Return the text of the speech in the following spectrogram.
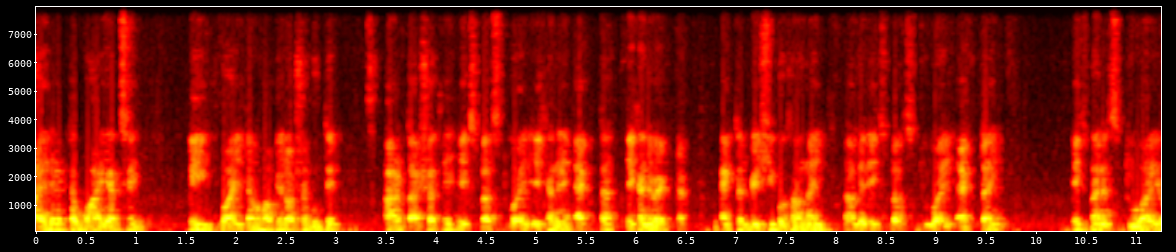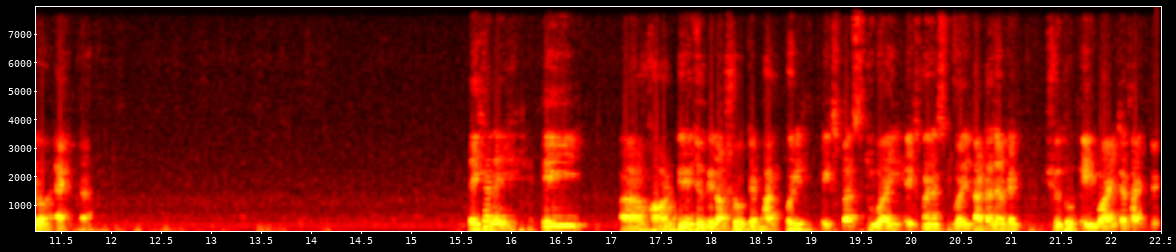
বাইরে একটা ওয়াই আছে, এই ওয়াইটাও হবে লসাগুতে আর তার সাথে এক্স প্লাস টু ওয়াই এখানে একটা, এখানেও একটা। একটার বেশি কোথাও নাই, তাহলে এক্স প্লাস টু ওয়াই একটাই এক্স মাইনাস টু ওয়াইও একটা। এখানে এই হর দিয়ে যদি লসগুকে ভাগ করি x plus two y x minus two y কাটা যাবে, শুধু এই ওয়াইটা থাকবে।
